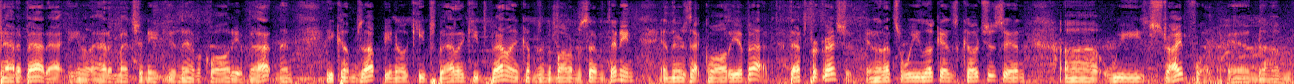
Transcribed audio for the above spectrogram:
bat at bat. At, you know, Adam mentioned he didn't have a quality at bat, and then he comes up, you know, keeps battling, keeps battling, comes in the bottom of the seventh inning, and there's that quality at bat. That's progression. You know, that's what we look as coaches, and uh, we strive for. And um,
